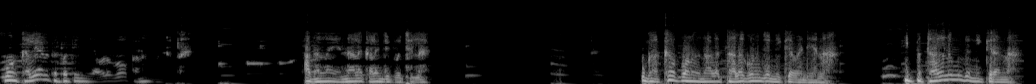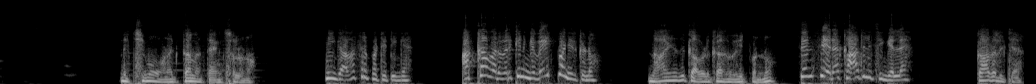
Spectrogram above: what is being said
உன் கல்யாணத்தை பத்தி நீ எவ்வளவோ கனவு கண்டிருப்ப. அதெல்லாம் என்னால கலைஞ்சு போச்சுல உங்க அக்கா போனதுனால தலை குனிஞ்சு நிக்க வேண்டியனா? இப்ப தலை நிமிந்து நிக்கிறேன்னா? நிச்சயமா உனக்கு தான் நான் தேங்க்ஸ் சொல்லணும். நீங்க அவசரப்பட்டுட்டீங்க. அக்கா வர வரைக்கும் நீங்க வெயிட் பண்ணிருக்கணும். நான் எதுக்கு அவளுக்காக வெயிட் பண்ணும்? சின்சியரா காதலிச்சீங்கல்ல? காதலிச்சேன்.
